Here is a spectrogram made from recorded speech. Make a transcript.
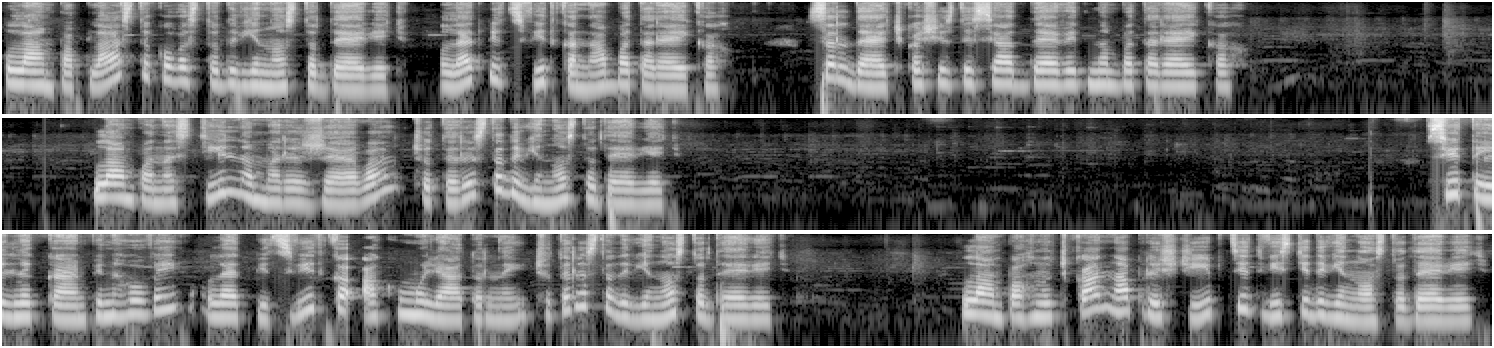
Лампа пластикова 199, LED підсвітка на батарейках. Сердечка 69 на батарейках. Лампа настільна мережева 499. Світильник кемпінговий, LED підсвітка акумуляторний 499. Лампа гнучка на прищіпці 299.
